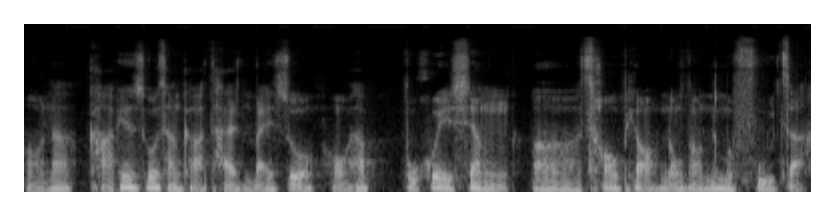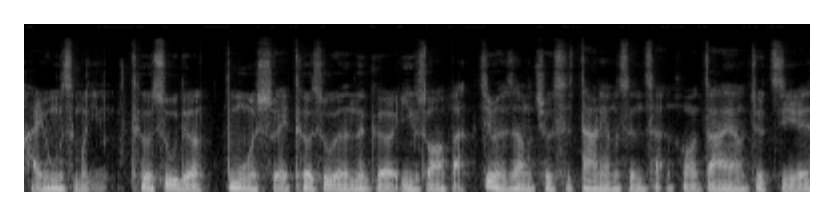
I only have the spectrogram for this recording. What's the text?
哦。那卡片收藏卡，坦白说哦，它。不会像呃钞票弄到那么复杂，还用什么特殊的墨水、特殊的那个印刷版，基本上就是大量生产哦，大量就直接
